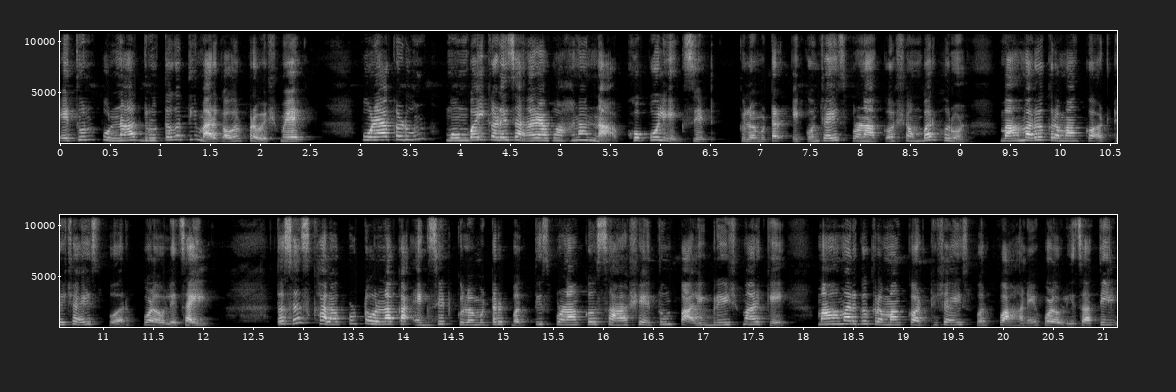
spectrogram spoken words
येथून पुन्हा द्रुतगती मार्गावर प्रवेश मिळेल. पुण्याकडून मुंबईकडे जाणाऱ्या वाहनांना खोपोली एक्झिट. किलोमीटर एकोणचाळीस पूर्णांक शंभर भरून महामार्ग क्रमांक अठ्ठेचाळीसवर वळवले जाईल. तसेच खालापूर टोलनाका एक्झिट किलोमीटर बत्तीस पूर्णांक सहाशे येथून पाली ब्रिज मार्गे महामार्ग क्रमांक अठ्ठेचाळीसवर वाहने वळवली जातील.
